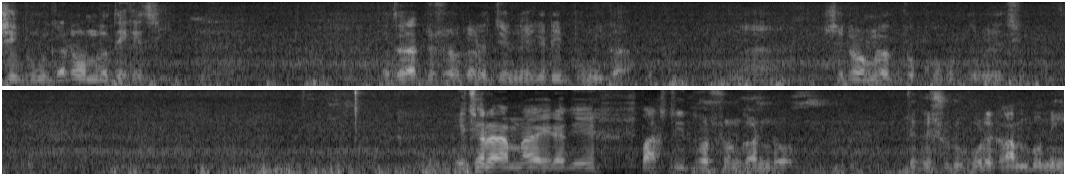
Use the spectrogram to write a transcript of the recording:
সেই ভূমিকাটাও আমরা দেখেছি। তাতে রাজ্য সরকারের যে নেগেটিভ ভূমিকা হ্যাঁ, সেটাও আমরা লক্ষ্য করতে পেরেছি। এছাড়া আমরা এর আগে পাঁচটি ধর্ষণ কাণ্ড থেকে শুরু করে কান্দনি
